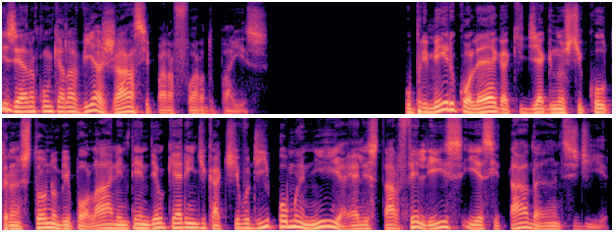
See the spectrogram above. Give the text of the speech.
fizeram com que ela viajasse para fora do país. O primeiro colega que diagnosticou o transtorno bipolar entendeu que era indicativo de hipomania ela estar feliz e excitada antes de ir.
